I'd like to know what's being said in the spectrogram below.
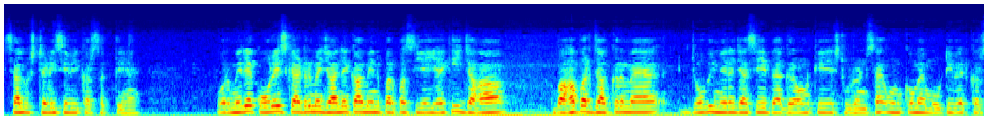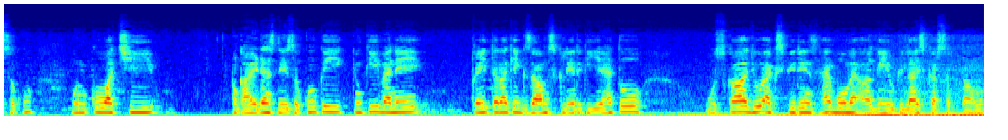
सेल्फ स्टडी से भी कर सकते हैं। और मेरे कॉलेज कैडर में जाने का मेन पर्पस यही है कि जहाँ, वहाँ पर जाकर मैं जो भी मेरे जैसे बैकग्राउंड के स्टूडेंट्स हैं, उनको मैं मोटिवेट कर सकूँ, उनको अच्छी गाइडेंस दे सकूँ कि क्योंकि मैंने कई तरह के एग्ज़ाम्स क्लियर किए हैं तो उसका जो एक्सपीरियंस है वो मैं आगे यूटिलाइज कर सकता हूँ।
